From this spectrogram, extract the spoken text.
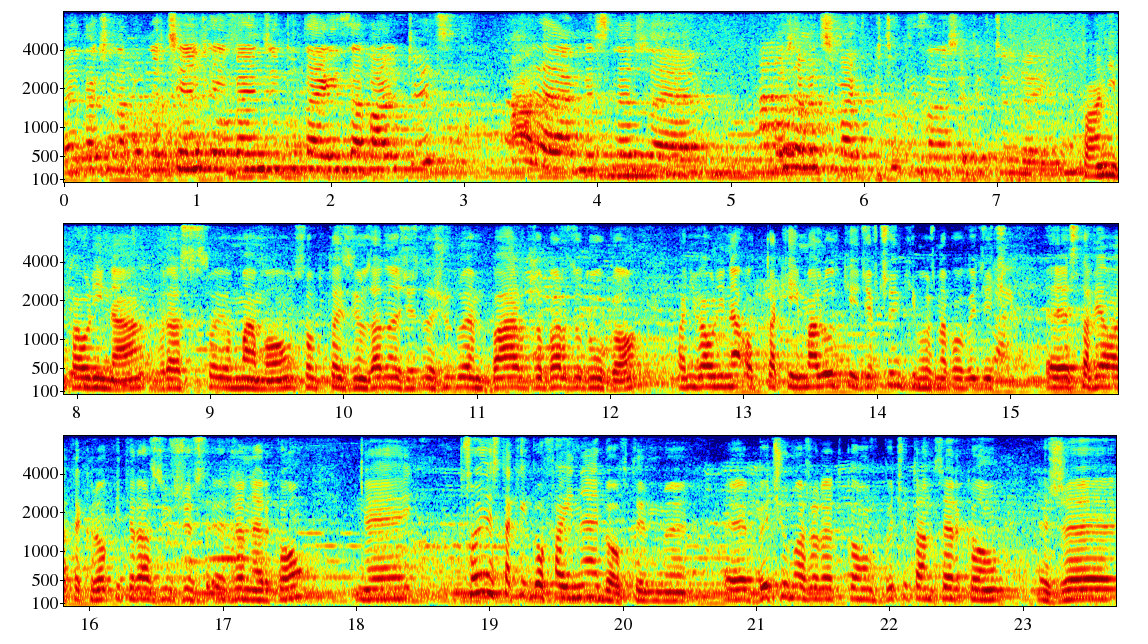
e, także na pewno ciężej będzie tutaj zawalczyć, ale myślę, że możemy trzymać kciuki za nasze dziewczyny. Pani Paulina wraz z swoją mamą są tutaj związane ze źródłem bardzo, bardzo długo. Pani Paulina od takiej malutkiej dziewczynki, można powiedzieć, e, stawiała te kroki, teraz już jest trenerką. E, Co jest takiego fajnego w tym e, byciu mażoretką, w byciu tancerką, że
